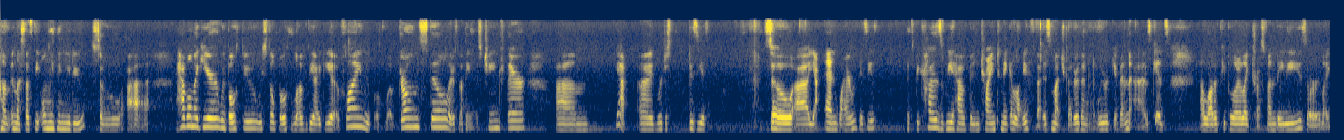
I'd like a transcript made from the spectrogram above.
um, unless that's the only thing you do. So uh, I have all my gear. We both do. We still both love the idea of flying. We both love drones still. There's nothing that's changed there. Um, yeah, uh, we're just busy as. So uh, yeah, and why are we busy? It's because we have been trying to make a life that is much better than what we were given as kids a lot of people are like trust fund babies or like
